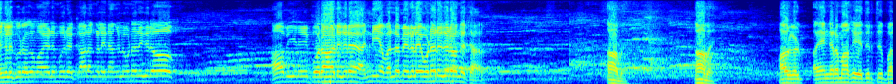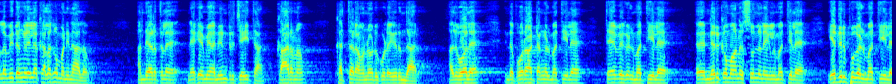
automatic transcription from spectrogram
எங்களுக்கு விரோதமாக எழும்புகிற காலங்களை நாங்கள் உணர்கிறோம். ஆவியிலே போராடுகிற அந்நிய வல்லமைகளை உணர்கிறோங்க ஆமா ஆமா அவர்கள் பயங்கரமாக எதிர்த்து பல விதங்களில கலகம் பண்ணினாலும் அந்த இடத்துல நெகைமையா நின்று ஜெயித்தான். காரணம் கத்தர் அவனோடு கூட இருந்தார். அதுபோல இந்த போராட்டங்கள் மத்தியில தேவைகள் மத்தியில நெருக்கமான சூழ்நிலைகள் மத்தியில எதிர்ப்புகள் மத்தியில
